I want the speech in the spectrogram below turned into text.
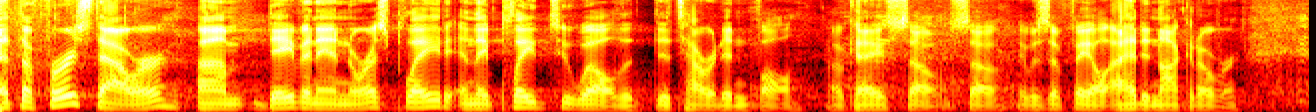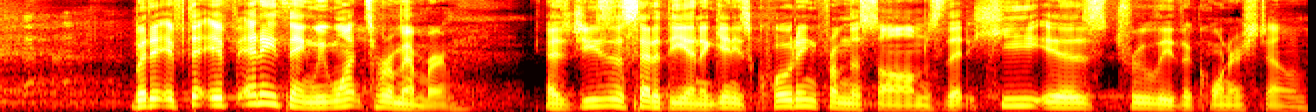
At the first hour, um, Dave and Ann Norris played, and they played too well. The, the tower didn't fall. Okay, so so it was a fail. I had to knock it over. But if the, if anything, we want to remember, as Jesus said at the end, again, he's quoting from the Psalms that He is truly the cornerstone.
